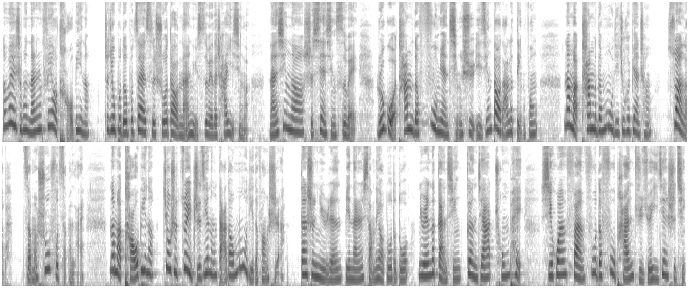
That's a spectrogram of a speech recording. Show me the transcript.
那为什么男人非要逃避呢？这就不得不再次说到男女思维的差异性了。男性呢是线性思维，如果他们的负面情绪已经到达了顶峰，那么他们的目的就会变成算了吧，怎么舒服怎么来。那么逃避呢，就是最直接能达到目的的方式啊。但是女人比男人想的要多得多，女人的感情更加充沛，喜欢反复的复盘咀嚼一件事情。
